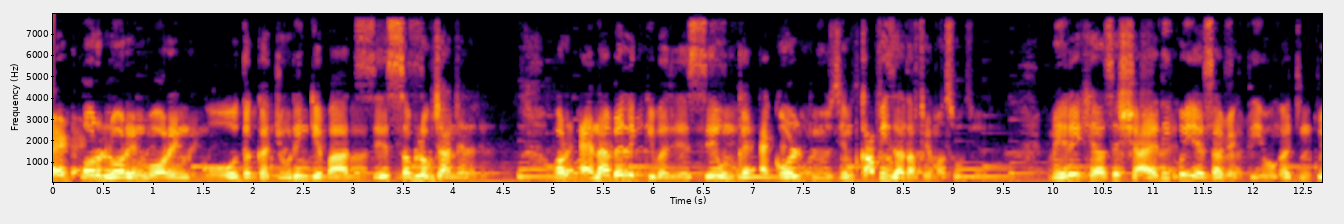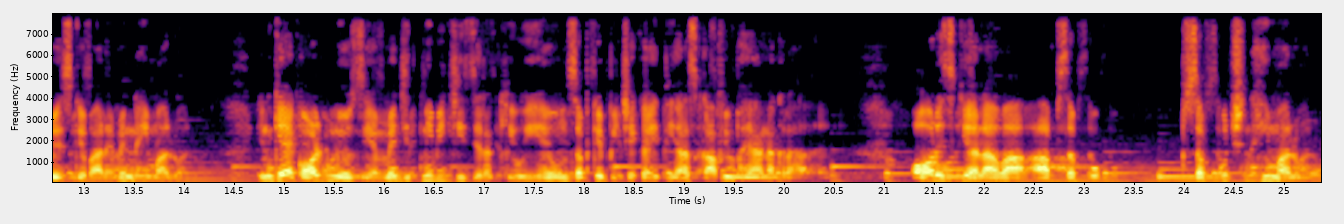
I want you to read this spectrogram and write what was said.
एड और लॉरेन वॉरेन को द कंजूरिंग के बाद से सब लोग जानने लगे। और एनाबेल की वजह से उनका एकॉल्ट म्यूज़ियम काफ़ी ज़्यादा फ़ेमस हो गया। मेरे ख्याल से शायद ही कोई ऐसा व्यक्ति होगा जिनको इसके बारे में नहीं मालूम। इनके एकॉल्ट म्यूज़ियम में जितनी भी चीज़ें रखी हुई हैं, उन सब के पीछे का इतिहास काफ़ी भयानक रहा है। और इसके अलावा आप सबको सब कुछ नहीं मालूम होगा।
